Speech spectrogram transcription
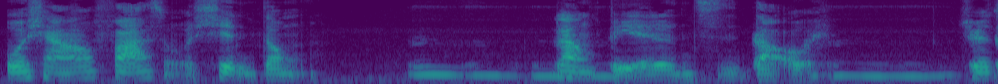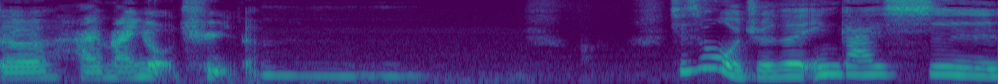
我想要发什么限动，嗯让别人知道，哎，觉得还蛮有趣的。其实我觉得应该是，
